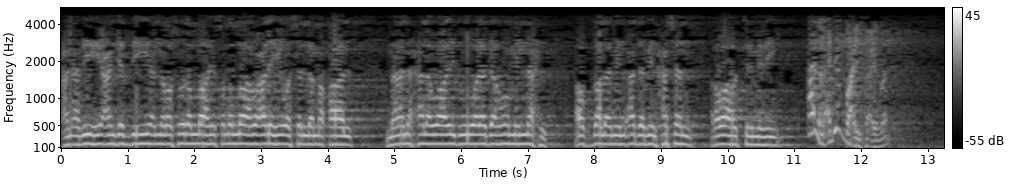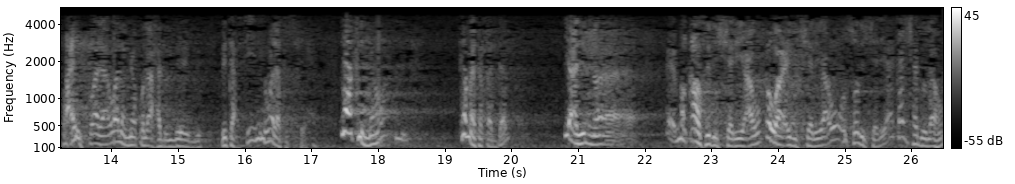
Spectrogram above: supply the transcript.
عن أبيه عن جده أن رسول الله صلى الله عليه وسلم قال ما نحل والد ولده من نحل. أفضل من أدب حسن. رواه الترمذي. هذا الحديث ضعيف أيضا. ضعيف ولا ولم يقل أحد بتحسينه ولا تصحيحه. لكنه كما تقدم يعني مقاصد الشريعة وقواعد الشريعة وأصول الشريعة تشهد له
